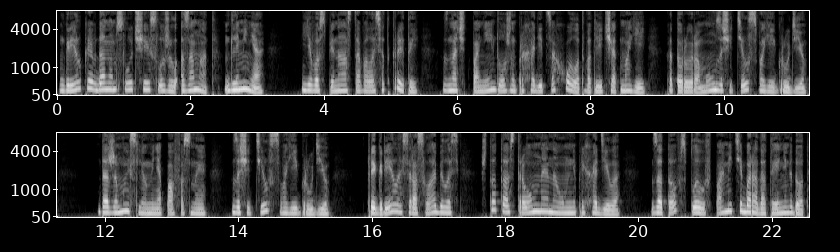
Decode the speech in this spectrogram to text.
Грелкой в данном случае служил Азамат, для меня. Его спина оставалась открытой, значит, по ней должен проходиться холод, в отличие от моей, которую Рамул защитил своей грудью. Даже мысли у меня пафосные. Защитил своей грудью. Пригрелась, расслабилась, что-то остроумное на ум не приходило. Зато всплыл в памяти бородатый анекдот,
